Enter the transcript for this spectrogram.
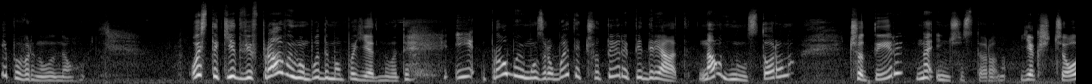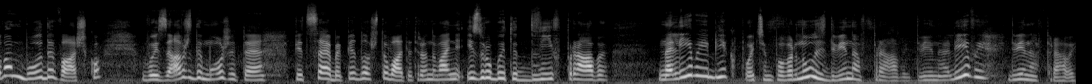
і повернули ногу. Ось такі дві вправи ми будемо поєднувати. І пробуємо зробити чотири підряд на одну сторону, чотири на іншу сторону. Якщо вам буде важко, ви завжди можете під себе підлаштувати тренування і зробити дві вправи на лівий бік, потім повернулись дві на вправий, дві на лівий, дві на вправий.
